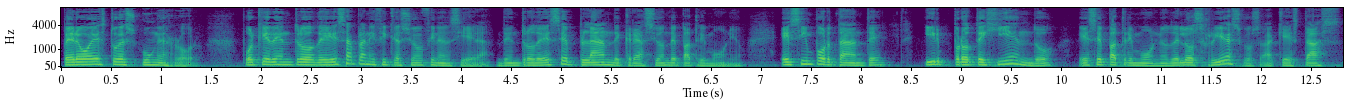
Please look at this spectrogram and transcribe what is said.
Pero esto es un error. Porque dentro de esa planificación financiera, dentro de ese plan de creación de patrimonio, es importante ir protegiendo ese patrimonio de los riesgos a que estás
